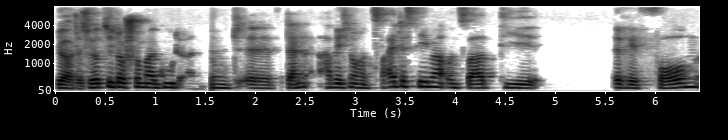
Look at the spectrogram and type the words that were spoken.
Ja, das hört sich doch schon mal gut an. Und äh, dann habe ich noch ein zweites Thema, und zwar die Reform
